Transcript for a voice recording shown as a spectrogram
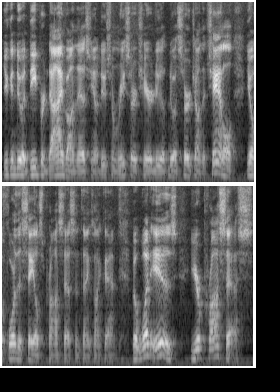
you can do a deeper dive on this you know do some research here do, do a search on the channel you know for the sales process and things like that. But what is your process?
